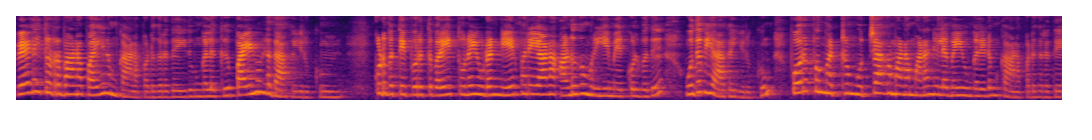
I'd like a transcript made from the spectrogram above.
வேலை தொடர்பான பயணம் காணப்படுகிறது. இது உங்களுக்கு பயனுள்ளதாக இருக்கும். குடும்பத்தை பொறுத்தவரை துணையுடன் நேர்மறையான அணுகுமுறையை மேற்கொள்வது உதவியாக இருக்கும். பொறுப்பு மற்றும் உற்சாகமான மனநிலைமை உங்களிடம் காணப்படுகிறது.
